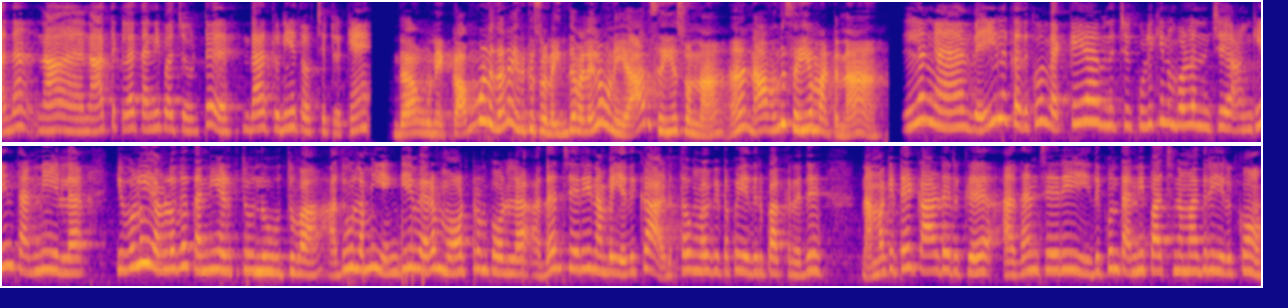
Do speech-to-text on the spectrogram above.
அதான் நான் நாத்துக்கெல்லாம் தண்ணி பாய்ச்சி விட்டு இந்த துணியை துவைச்சிட்டு இருக்கேன். இந்த உன்னை கம்முன்னு தானே இருக்க சொன்ன இந்த வேலையில உன்னை யார் செய்ய சொன்னா? ஆ, நான் வந்து செய்ய மாட்டேனா? இல்லைங்க வெயிலுக்கு அதுக்கும் வெக்கையா இருந்துச்சு குளிக்கணும் போல இருந்துச்சு. அங்கேயும் தண்ணி இல்லை. இவளும் எவ்வளோதான் தண்ணி எடுத்துட்டு வந்து ஊற்றுவா அதுவும் இல்லாமல் எங்கேயும் வேற மோட்டரும் போடல. அதான் சரி நம்ம எதுக்கு அடுத்தவங்க கிட்ட போய் எதிர்பார்க்கறது? நம்மக்கிட்டே காடு இருக்கு. அதான் சரி இதுக்கும் தண்ணி பாய்ச்சின மாதிரி இருக்கும்.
